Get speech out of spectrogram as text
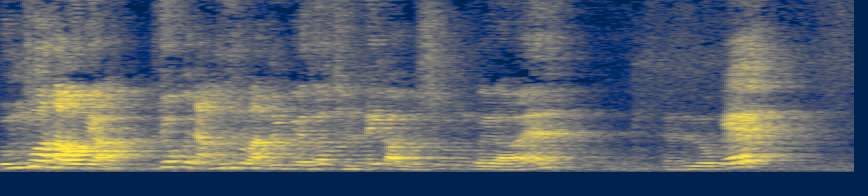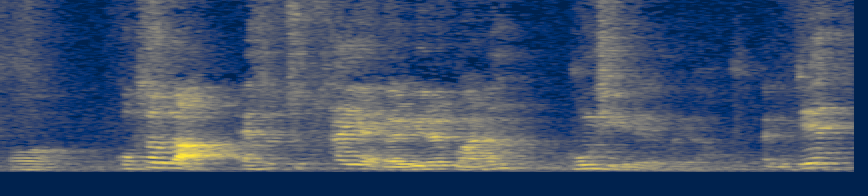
음수가 나오면 무조건 양수로 만들기 위해서 절대값을 씌우는 거예요. 에? 그래서 요게 어, 곡선과 S축 사이의 넓이를 구하는 공식이 되는 거예요. 알겠지?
